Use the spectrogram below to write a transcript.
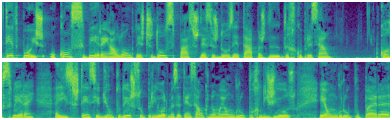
até depois o conceberem ao longo destes 12 passos, dessas 12 etapas de, de recuperação conceberem a existência de um poder superior, mas atenção que não é um grupo religioso, é um grupo para,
